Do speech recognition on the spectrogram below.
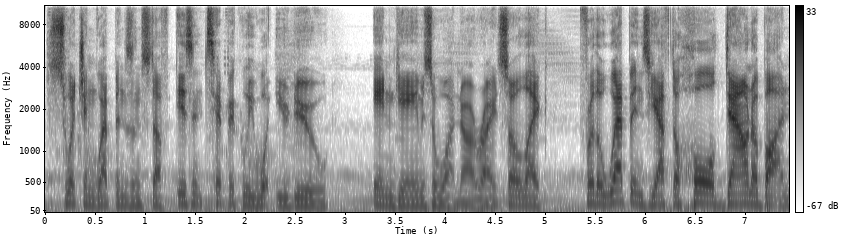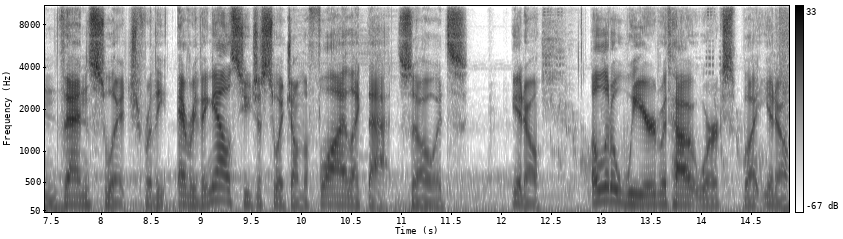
switching weapons and stuff isn't typically what you do in games and whatnot, right? So like for the weapons, you have to hold down a button, then switch. For the everything else, you just switch on the fly like that. So it's, you know, a little weird with how it works, but you know,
